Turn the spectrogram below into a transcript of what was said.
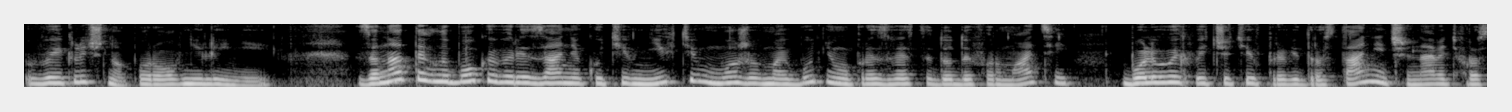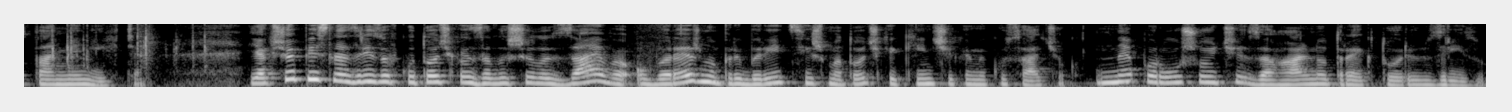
виключно по ровній лінії. Занадто глибоке вирізання кутів нігтів може в майбутньому призвести до деформацій, больових відчуттів при відростанні чи навіть вростання нігтя. Якщо після зрізу в куточках залишилось зайве, обережно приберіть ці шматочки кінчиками кусачок, не порушуючи загальну траєкторію зрізу.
